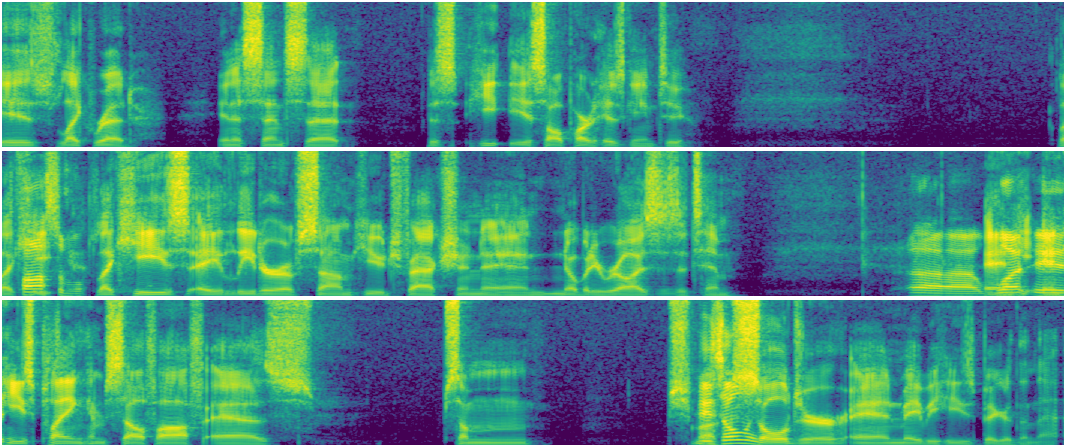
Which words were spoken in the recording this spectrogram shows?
is like Red, in a sense that this he is all part of his game too? Like Possible. He, like he's a leader of some huge faction, and nobody realizes it's him. uh, And, what he- and he's playing himself off as some schmuck only- soldier, and maybe he's bigger than that.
